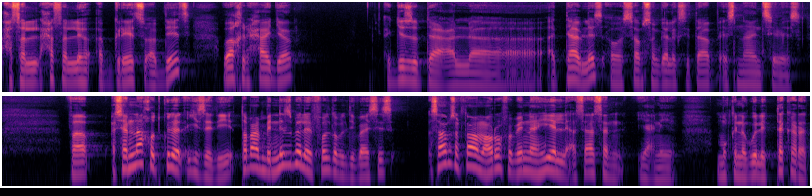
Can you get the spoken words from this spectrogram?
حصل حصل له upgrades و updates وآخر حاجة الجزء بتاع ال tablets أو ال Samsung Galaxy Tab S 9 series فعشان ناخد كل الأجهزة دي طبعا بالنسبة لل foldable devices سامسونج طبعا معروفة بأنها هي اللي أساسا يعني ممكن نقول ابتكرت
